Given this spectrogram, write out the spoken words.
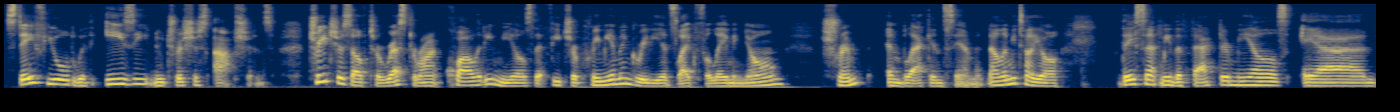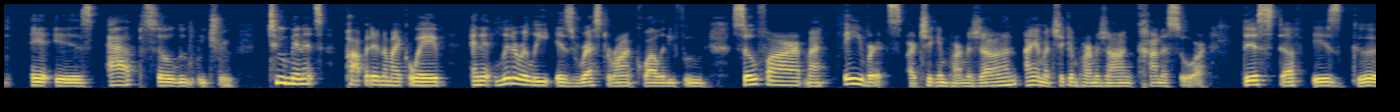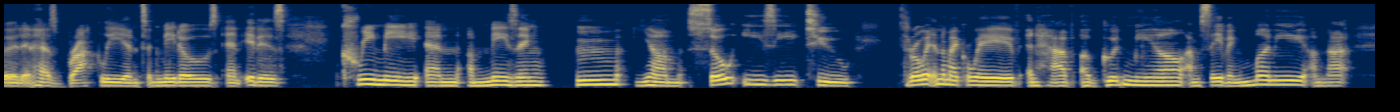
Stay fueled with easy, nutritious options. Treat yourself to restaurant quality meals that feature premium ingredients like filet mignon, shrimp, and blackened salmon. Now, let me tell y'all, they sent me the factor meals, and it is absolutely true. Two minutes, pop it in a microwave, and it literally is restaurant quality food. So far, my favorites are chicken parmesan. I am a chicken parmesan connoisseur. This stuff is good. It has broccoli and tomatoes, and it is creamy and amazing. Mmm, yum. So easy to throw it in the microwave and have a good meal. I'm saving money. I'm not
